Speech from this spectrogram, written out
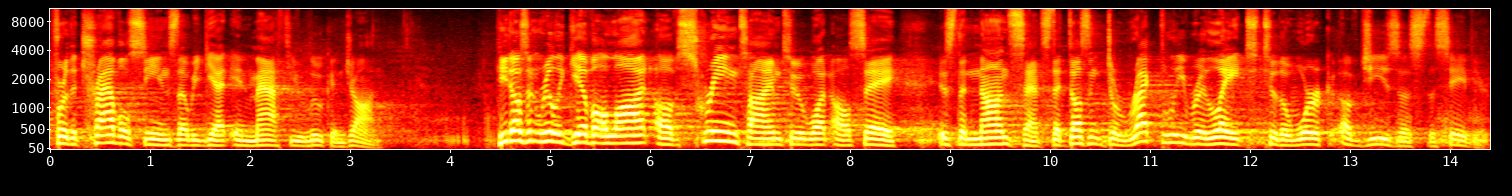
for the travel scenes that we get in Matthew, Luke, and John. He doesn't really give a lot of screen time to what I'll say is the nonsense that doesn't directly relate to the work of Jesus, the Savior.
